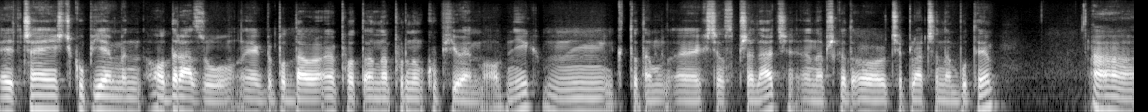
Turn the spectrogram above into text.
Y, Część kupiłem od razu, jakby podda- pod Annapurną kupiłem od nich, mm, kto tam e, chciał sprzedać, e, na przykład ocieplacze na buty. A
